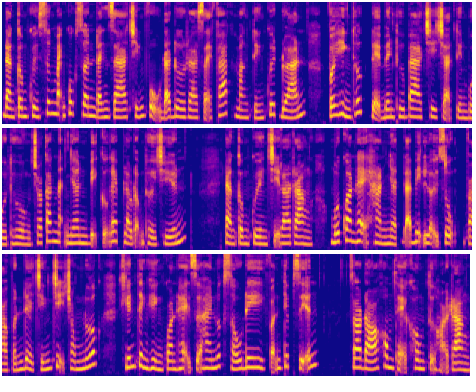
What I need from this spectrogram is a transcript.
Đảng cầm quyền sức mạnh quốc dân đánh giá chính phủ đã đưa ra giải pháp mang tính quyết đoán với hình thức để bên thứ ba chi trả tiền bồi thường cho các nạn nhân bị cưỡng ép lao động thời chiến. Đảng cầm quyền chỉ ra rằng mối quan hệ Hàn Nhật đã bị lợi dụng vào vấn đề chính trị trong nước, khiến tình hình quan hệ giữa hai nước xấu đi vẫn tiếp diễn. Do đó không thể không tự hỏi rằng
